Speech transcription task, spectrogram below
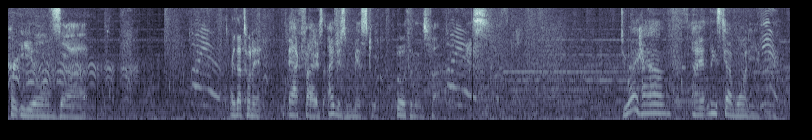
her eels. Uh, or that's when it backfires. I just missed with both of those fires. Do I have? I at least have one ether.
